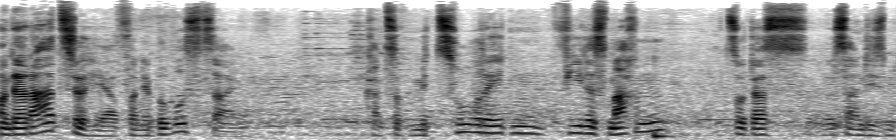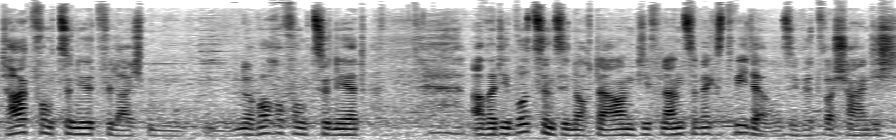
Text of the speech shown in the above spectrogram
Von der Ratio her, von dem Bewusstsein, kannst du mit Zureden vieles machen, sodass es an diesem Tag funktioniert, vielleicht eine Woche funktioniert. Aber die Wurzeln sind noch da und die Pflanze wächst wieder und sie wird wahrscheinlich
